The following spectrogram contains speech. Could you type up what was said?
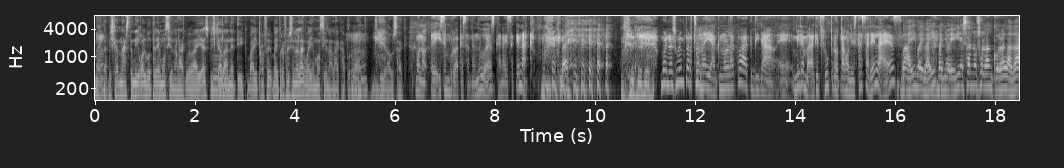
Bai, eta pixkat nahazten igual botere emozionalak, bai, ez? Pixkat mm. lanetik, bai, profe, bai profesionalak, bai emozionalak, apur bat, mm -hmm. di gauzak. Bueno, e, izen buruak esaten du, ez? Gara izekenak. Mm. bai. bueno, zuen pertsonaiak nolakoak dira, e, miren badakitzu protagonista zarela, ez? Bai, bai, bai, baina egia esan oso lan korala da.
